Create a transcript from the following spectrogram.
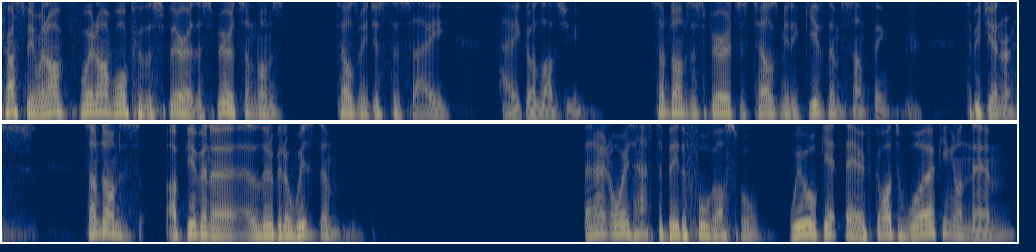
Trust me, when I've, when I've walked with the Spirit, the Spirit sometimes tells me just to say, hey, God loves you. Sometimes the Spirit just tells me to give them something, to be generous. Sometimes I've given a, a little bit of wisdom. They don't always have to be the full gospel. We will get there. If God's working on them,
